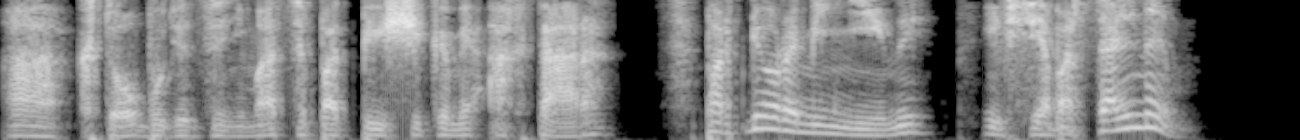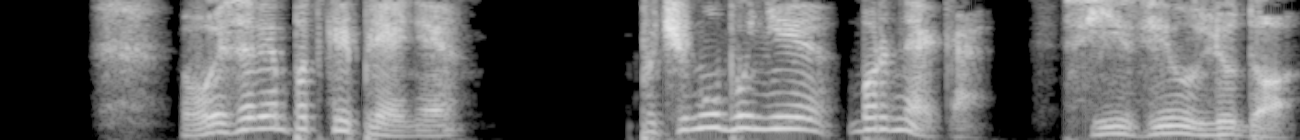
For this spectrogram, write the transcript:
«А кто будет заниматься подписчиками Ахтара, партнерами Нины и всем остальным. Вызовем подкрепление. Почему бы не Барнека? Съязвил Людо.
